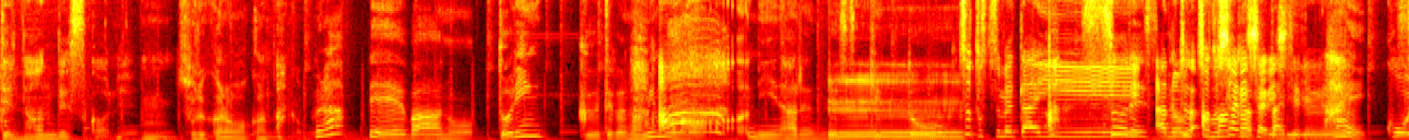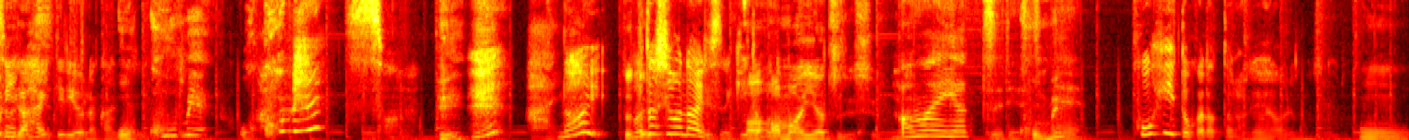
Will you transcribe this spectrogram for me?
て何ですかねうんそれからわかんないかも。フ ラッペはのドリンクというか飲み物になるんですけど、ちょっと冷たいそうです。あのちょっとシャリシャリしてる氷が入ってるような感じ、お米？お米？そう。え？え、はい、ない。私はないですね聞いた甘いやつですよね。甘いやつですね。コーヒーとかだったらねありますけど。お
